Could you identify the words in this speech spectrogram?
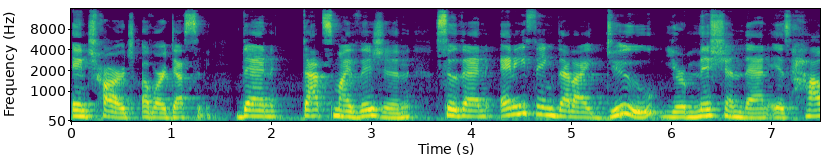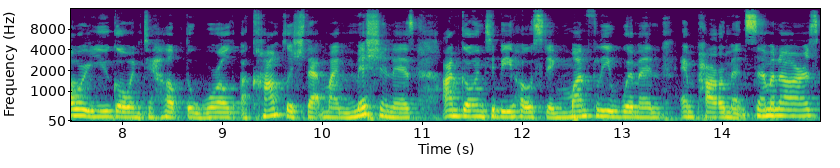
in charge of our destiny. Then that's my vision. So then anything that I do, your mission then is how are you going to help the world accomplish that? My mission is I'm going to be hosting monthly women empowerment seminars.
